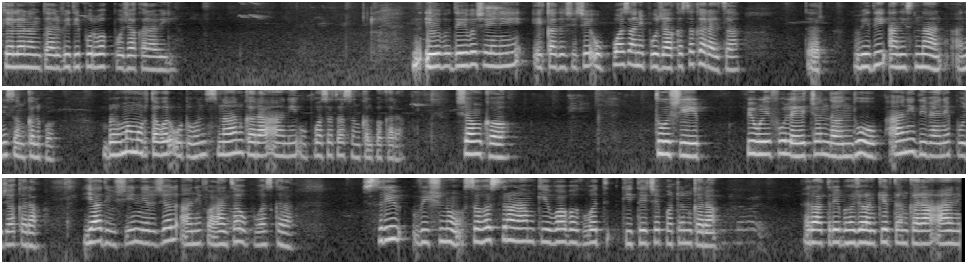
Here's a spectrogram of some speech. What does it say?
केल्यानंतर विधीपूर्वक पूजा करावी. देव देवशयनी एकादशीचे उपवास आणि पूजा कसं करायचा? तर विधी आणि स्नान आणि संकल्प. ब्रह्ममुहूर्तावर उठून स्नान करा आणि उपवासाचा संकल्प करा. शंख तुळशी पिवळी फुले चंदन धूप आणि दिव्याने पूजा करा. या दिवशी निर्जल आणि फळांचा उपवास करा. श्री विष्णू सहस्रनाम किंवा भगवद्गीतेचे पठण करा. रात्री भजन कीर्तन करा आणि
